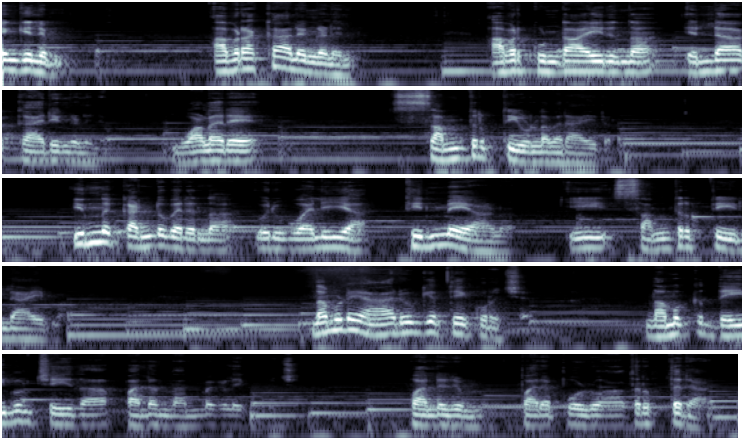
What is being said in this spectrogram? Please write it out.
എങ്കിലും അവർ അക്കാലങ്ങളിൽ അവർക്കുണ്ടായിരുന്ന എല്ലാ കാര്യങ്ങളിലും വളരെ സംതൃപ്തിയുള്ളവരായിരുന്നു. ഇന്ന് കണ്ടുവരുന്ന ഒരു വലിയ തിന്മയാണ് ഈ സംതൃപ്തിയില്ലായ്മ. നമ്മുടെ ആരോഗ്യത്തെക്കുറിച്ച് നമുക്ക് ദൈവം ചെയ്ത പല നന്മകളെക്കുറിച്ച് പലരും പലപ്പോഴും അതൃപ്തരാണ്.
